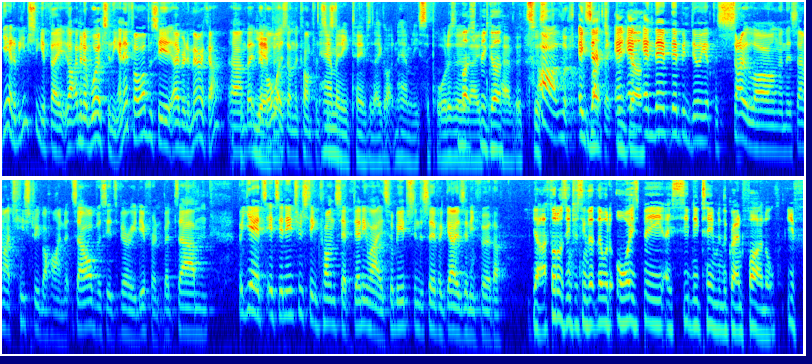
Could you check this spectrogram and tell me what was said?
yeah, it'll be interesting if they. I mean, it works in the NFL, obviously, over in America. Um, they, Yeah, have but always done the conference. How system. many teams have they got, and how many supporters are Much they bigger. have? It's just Oh, look, exactly. Much And, and, and they've, they've been doing it for so long, and there's so much history behind it. So, obviously, it's very different. But, um, but yeah, it's, it's an interesting concept anyway. So, it'll be interesting to see if it goes any further. Yeah, I thought it was interesting that there would always be a Sydney team in the grand final if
